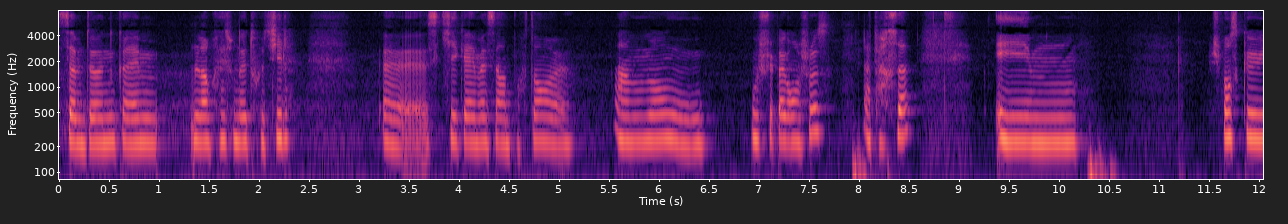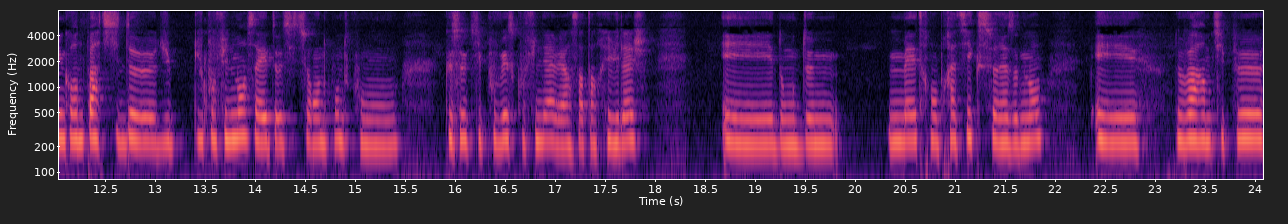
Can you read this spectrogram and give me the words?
ça me donne quand même l'impression d'être utile. Euh, ce qui est quand même assez important euh, à un moment où, où je fais pas grand chose à part ça. Et hum, je pense qu'une grande partie du, confinement, ça a été aussi de se rendre compte que ceux qui pouvaient se confiner avaient un certain privilège. Et donc de mettre en pratique ce raisonnement et de voir un petit peu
